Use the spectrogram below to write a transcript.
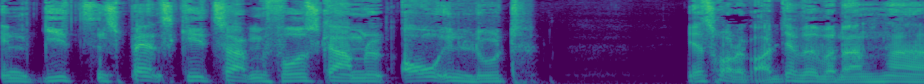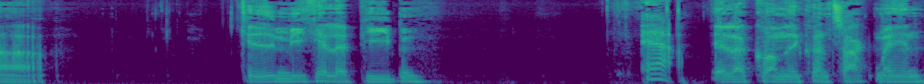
en, git, en spansk guitar med fodskammel og en lut. Jeg tror da godt, jeg ved, hvordan han har givet Michael af pipen. Ja. Eller kommet i kontakt med hende.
